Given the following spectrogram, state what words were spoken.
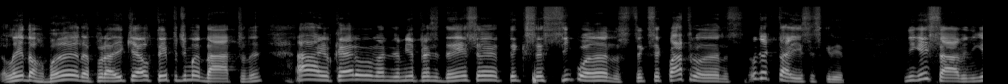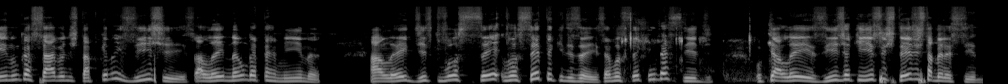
lenda urbana por aí que é o tempo de mandato, né? Ah, eu quero na minha presidência tem que ser cinco anos, tem que ser quatro anos. Onde é que está isso escrito? Ninguém sabe, ninguém nunca sabe onde está, porque não existe isso. A lei não determina. A lei diz que você, você tem que dizer isso, é você quem decide. O que a lei exige é que isso esteja estabelecido.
